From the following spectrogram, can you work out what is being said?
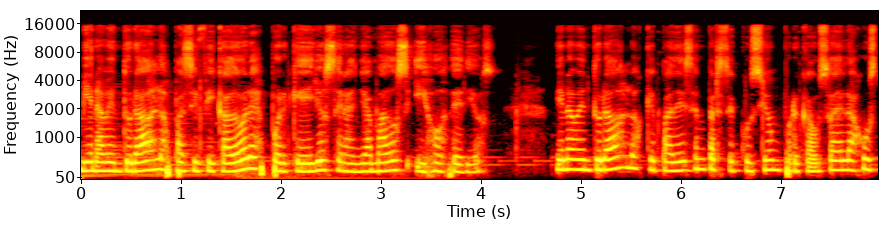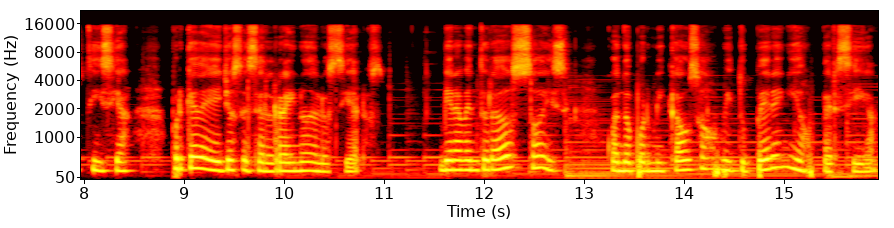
Bienaventurados los pacificadores, porque ellos serán llamados hijos de Dios. Bienaventurados los que padecen persecución por causa de la justicia, porque de ellos es el reino de los cielos. Bienaventurados sois cuando por mi causa os vituperen y os persigan,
